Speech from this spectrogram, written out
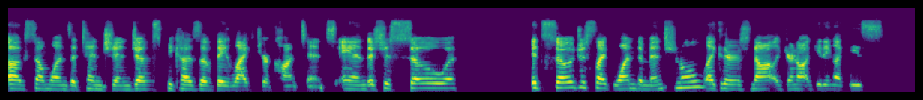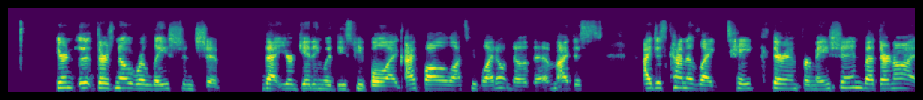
of someone's attention just because of they liked your content. And it's just so it's so just like one dimensional like there's not like you're not getting like these you're there's no relationship that you're getting with these people. Like i follow lots of people i don't know them. I just i just kind of like take their information but they're not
